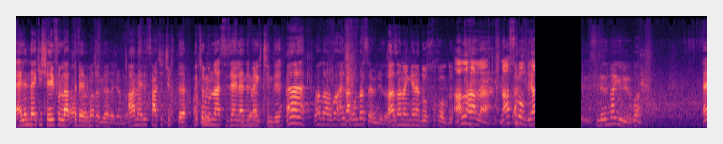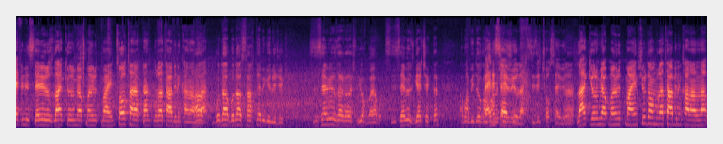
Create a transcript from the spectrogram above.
Elindeki şeyi fırlattı Daha sonra belimi nasıl kırdı. güveneceğim ben? Ahmet'in saçı çıktı. Bütün bunlar sizi eğlendirmek içindi. He, vallahi bu en çok onlar seviniyor zaten. Kazanan gene dostluk oldu. Allah Allah. Nasıl oldu ya? Sinirimden gülüyorum ha. Hepinizi seviyoruz. Like, yorum yapmayı unutmayın. Sol taraftan Murat abinin kanalına. Ha, bu da bu da sahte bir gülücük. Sizi seviyoruz arkadaşlar. Yok bayağı sizi seviyoruz gerçekten. Ama video Beni kapanışı için- sevmiyorlar. Sizi çok seviyorum. Like, yorum yapmayı unutmayın. Şuradan Murat abinin kanalına,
